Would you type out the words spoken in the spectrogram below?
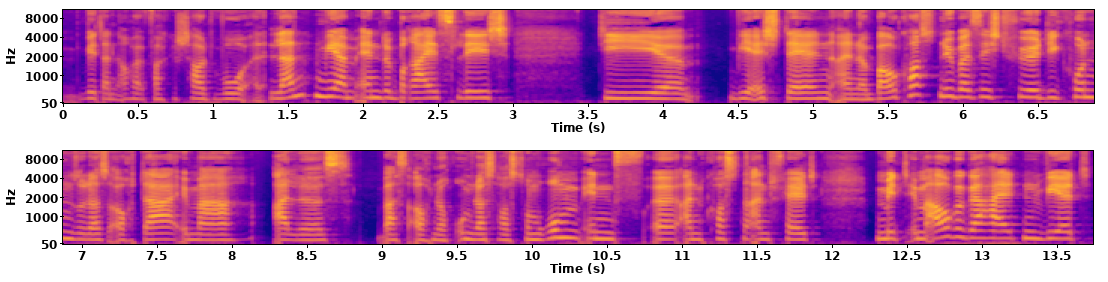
wird dann auch einfach geschaut, wo landen wir am Ende preislich. Die, wir erstellen eine Baukostenübersicht für die Kunden, sodass auch da immer alles, was auch noch um das Haus drumherum in, äh, an Kosten anfällt, mit im Auge gehalten wird.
